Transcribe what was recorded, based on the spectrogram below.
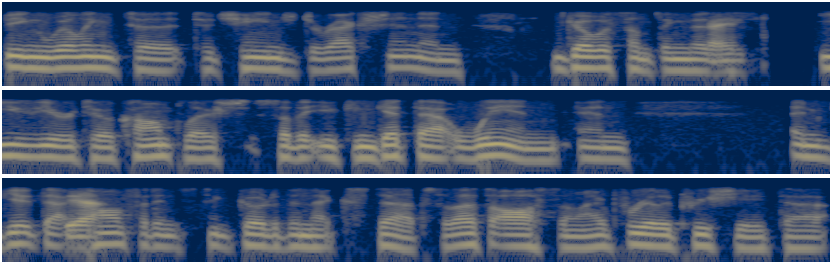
being willing to, to change direction and go with something that's easier to accomplish so that you can get that win and – and get that yeah. confidence to go to the next step. So that's awesome. I really appreciate that.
